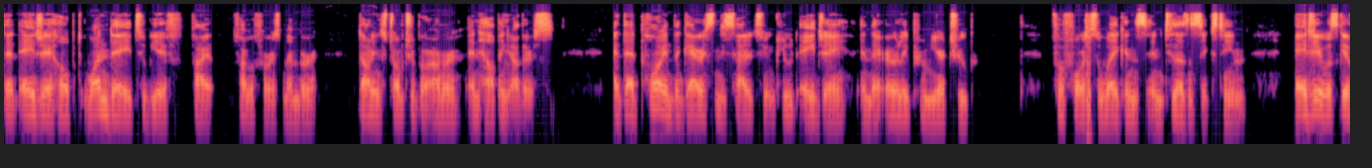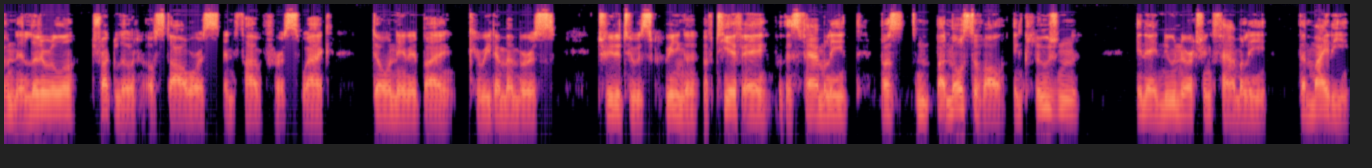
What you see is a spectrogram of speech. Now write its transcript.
that AJ hoped one day to be a 501st member, donning Stormtrooper armor and helping others. At that point, the garrison decided to include AJ in their early premiere troop for Force Awakens in 2016. AJ was given a literal truckload of Star Wars and 501st swag donated by Carida members, treated to a screening of TFA with his family, but, but most of all, inclusion in a new nurturing family, the mighty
